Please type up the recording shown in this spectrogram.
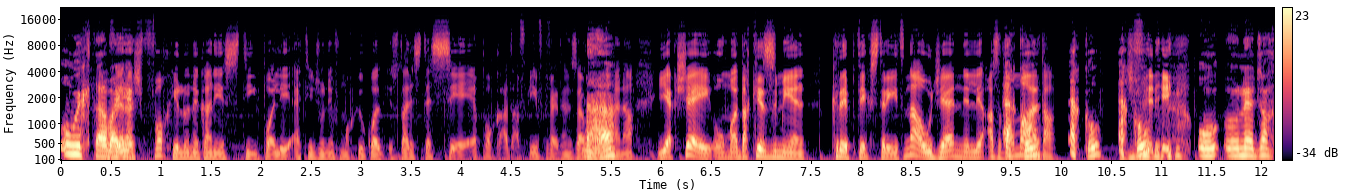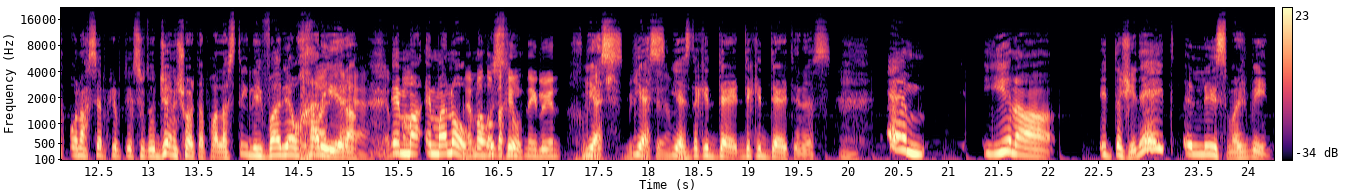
U iktar ma jiex. Fokki l-unika nies tipo li qed jiġuni f'moħħi wkoll isu tal-istess epoka taf kif kif qed insabu aħna. Jekk xej huma dak iż-żmien Cryptic Street nawġen li qasad ta' Malta. Ekku, ekku. U nerġa' u naħseb Cryptic Street u ġen xorta bħala stil li varjaw ħarira. Imma imma no. Imma dak ngħidlu jien. Yes, yes, yes, dik id-dirtiness. Hmm. Jiena Iddeċidejt li isma' xbin,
